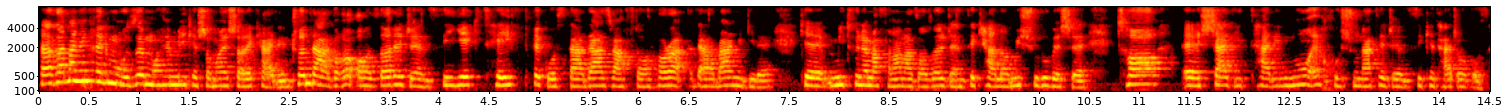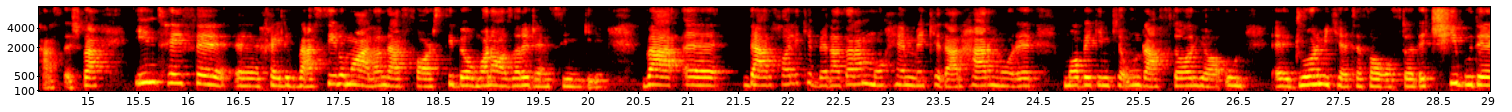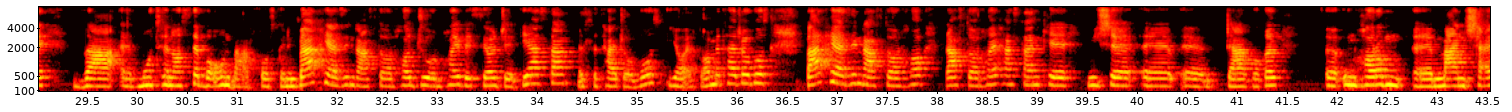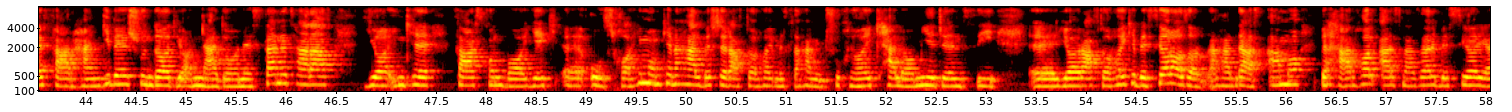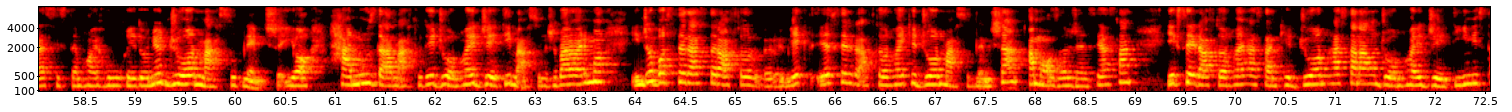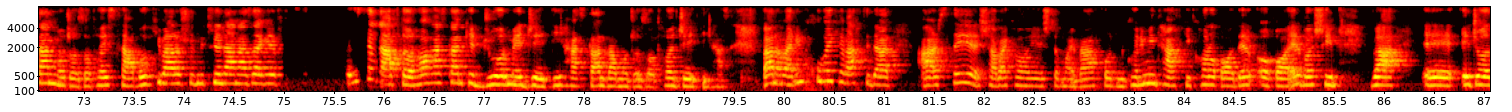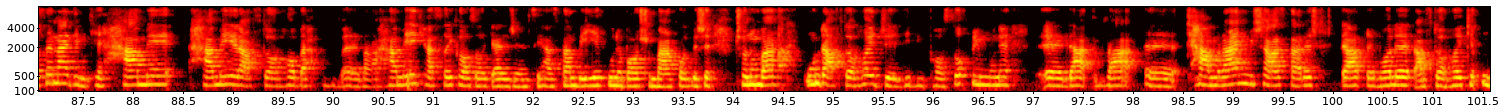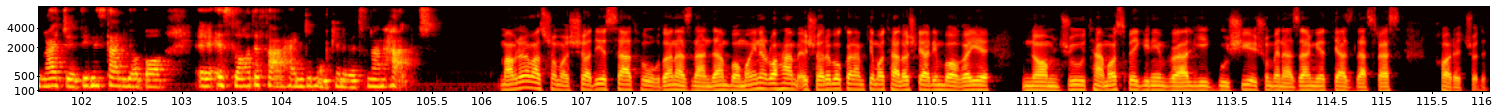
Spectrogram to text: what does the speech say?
به نظر من این خیلی موضوع مهمی که شما اشاره کردین. چون در واقع آزار جنسی یک طیف گسترده از رفتارها رو در بر می‌گیره که می‌تونه مثلا از آزار جنسی کلامی شروع بشه تا شدیدترین نوع خشونت جنسی که تجاوز هستش. و این طیف خیلی وسیع رو ما الان در فارسی به عنوان آزار جنسی می‌گیریم. و در حالی که به نظرم مهمه که در هر مورد ما بگیم که اون رفتار یا اون جرمی که اتفاق افتاده چی بوده و متناسب با اون برخورد کنیم. برخی از این رفتارها جرمهای بسیار جدی هستند مثل تجاوز یا اقدام به تجاوز. برخی از این رفتارها رفتارهایی هستند که میشه در واقع اونها رو منشأ فرهنگی بهشون داد یا ندانستن طرف یا اینکه فرض کن با یک عذرخواهی ممکنه حل بشه. رفتارهای مثل همین شوخی های کلامی جنسی یا رفتارهایی که بسیار آزاردهنده است اما به هر حال از نظر بسیاری از سیستم های حقوقی دنیا جرم محسوب نمیشه یا هنوز در محدوده جرم های جدی محسوب میشه بنابراین ما اینجا با سه دسته رفتار رو یک سری رفتارهایی که جرم محسوب نمیشن اما آزار جنسی هستن. یک سری رفتارهایی هستن که جرم هستن اما جرم های جدی نیستن. مجازات های سبکی براشون می‌تونه در نظر گرفت. سه رفتارها هستن که جرم جدی هستند و مجازات ها جدی هست. بنابراین خوبه که وقتی در عرصه شبکه های اجتماعی برخورد می‌کنیم این تفکیک ها رو قائل باشیم و اجازه ندیم که همه همه رفتارها و همه کسایی که آزارگر جنسی هستن به یک گونه باشون برخورد بشه. چون اون وقت اون رفتارهای جدی بی پاسخ میمونه و کمرنگ میشه از سرش در قبال رفتارهایی که اونقدر جدی نیستن یا با اصلاحات فرهنگی ممکنه بتونن حل بشه. ممنونم از شما. شادی سطح حقوقدان از لندن با ما این رو هم اشاره بکنم که ما تلاش کردیم با آقای نامجو تماس بگیریم ولی گوشیشون به نظر میاد که از دسترس خارج شده.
